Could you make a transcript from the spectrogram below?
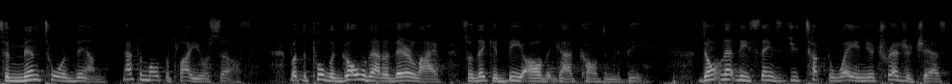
to mentor them, not to multiply yourself, but to pull the gold out of their life so they could be all that God called them to be? Don't let these things that you tucked away in your treasure chest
